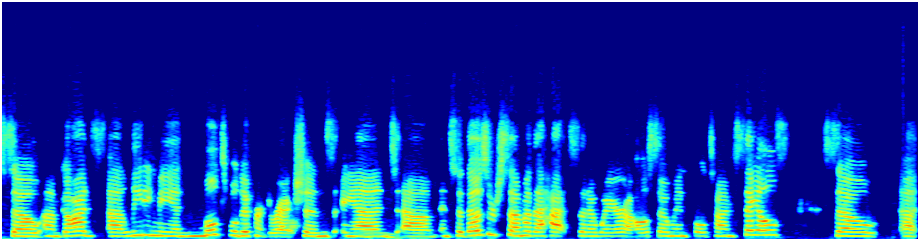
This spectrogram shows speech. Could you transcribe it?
So um, God's uh, leading me in multiple different directions, and um, and so those are some of the hats that I wear. I also in full time sales. So uh,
